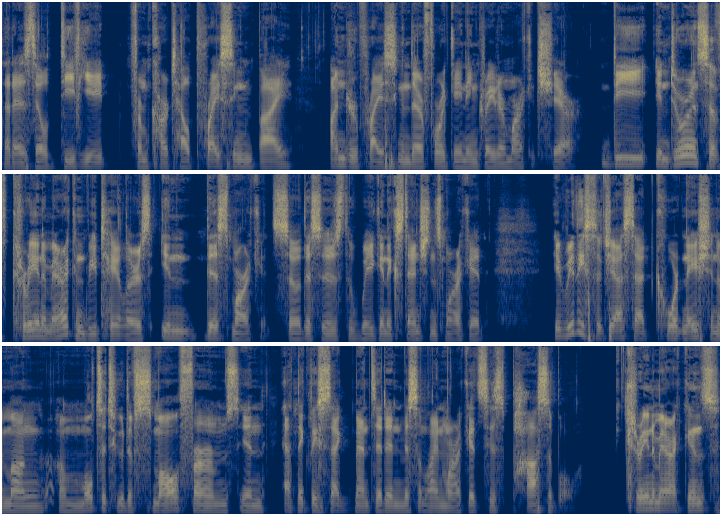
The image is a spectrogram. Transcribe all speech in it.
That is, they'll deviate from cartel pricing by underpricing and therefore gaining greater market share. The endurance of Korean American retailers in this market, so this is the wig and extensions market, it really suggests that coordination among a multitude of small firms in ethnically segmented and misaligned markets is possible. Korean Americans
